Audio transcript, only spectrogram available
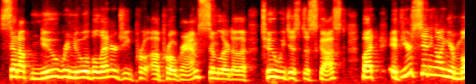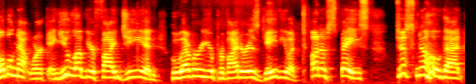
set up new renewable energy pro- uh, programs similar to the two we just discussed. But if you're sitting on your mobile network and you love your 5G and whoever your provider is gave you a ton of space, space, just know that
